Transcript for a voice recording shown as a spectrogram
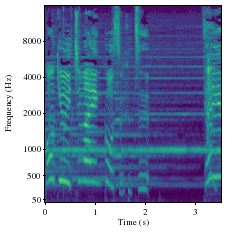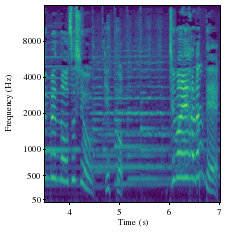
高級1万円コース普通。1000円分のお寿司をゲット。1万円払って、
